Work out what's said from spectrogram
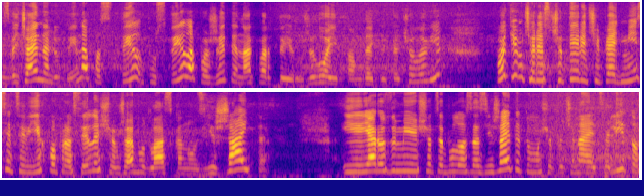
звичайна людина пустила, пожити на квартиру. Жило їх там декілька чоловік. Потім через 4 чи 5 місяців їх попросили, що вже, будь ласка, ну з'їжджайте. І я розумію, що це було за з'їжджайте, тому що починається літо,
